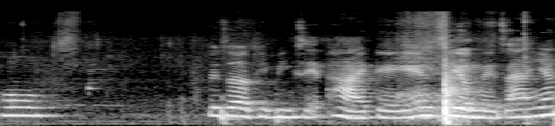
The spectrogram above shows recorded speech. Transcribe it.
Khô. Bây giờ thì mình sẽ thải cái giềng này ra nhé.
